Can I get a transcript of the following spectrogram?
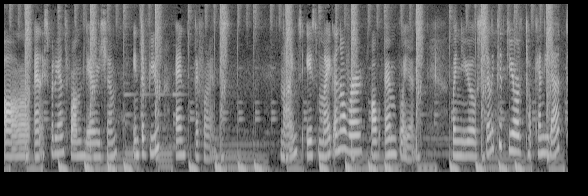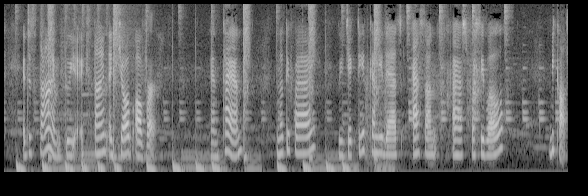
uh, or an experience from their resume, interview, and reference. Ninth is make an offer of employment. When you've selected your top candidate, it is time to extend a job offer. And 10. Notify rejected candidates as soon as possible because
